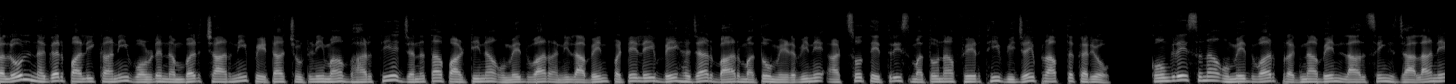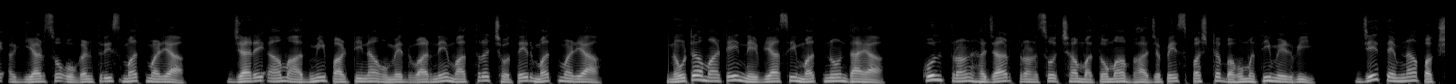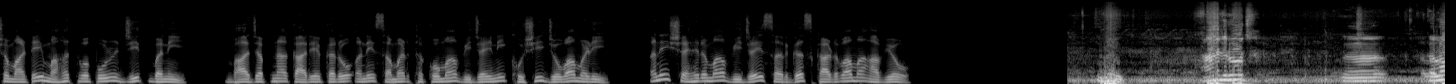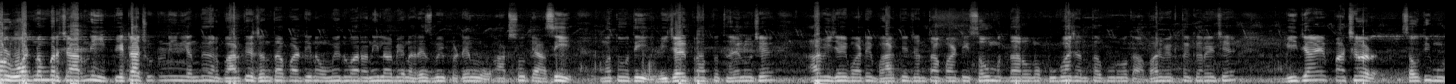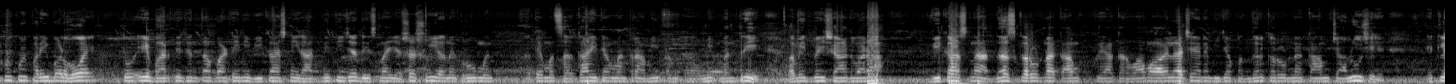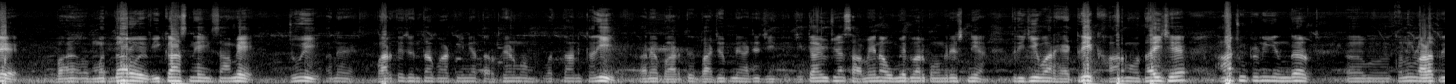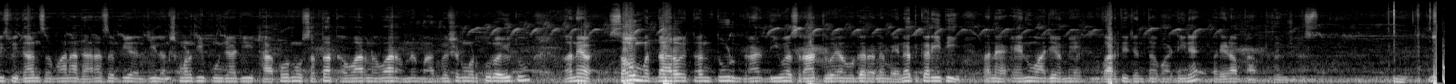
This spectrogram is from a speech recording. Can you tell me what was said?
કલોલ નગરપાલિકાની ward number ચારની પેટા ચૂંટણીમાં ભારતીય જનતા પાર્ટીના ઉમેદવાર અનિલાબેન પટેલે બે હજાર બાર મતો મેળવીને આઠસો તેત્રીસ મતોના ફેરથી વિજય પ્રાપ્ત કર્યો. કોંગ્રેસના ઉમેદવાર પ્રજ્ઞાબેન લાલસિંહ ઝાલાને અગિયારસો ઓગણત્રીસ મત મળ્યા, જ્યારે આમ આદમી પાર્ટીના ઉમેદવારને માત્ર છોતેર મત મળ્યા. નોટા માટે નેવ્યાસી મત નોંધાયા. કુલ ત્રણ હજાર ત્રણસો છ મતોમાં ભાજપે સ્પષ્ટ બહુમતી મેળવી. જે તેમના પક્ષ માટે મહત્વપૂર્ણ જીત બની. ભાજપના કાર્યકરો અને સમર્થકોમાં વિજયની ખુશી જોવા મળી અને શહેરમાં વિજય સરઘસ કાઢવામાં આવ્યો. આજ રોજ અ, કલોલ વોર્ડ નંબર ચારની પેટા ચૂંટણીની અંદર ભારતીય જનતા પાર્ટીના ઉમેદવાર અનિલાબેન હરેશભાઈ પટેલનો આઠસો ત્યાસી મતોથી વિજય પ્રાપ્ત થયેલો છે. આ વિજય માટે ભારતીય જનતા પાર્ટી સૌ મતદારોનો ખૂબ જ અંતરપૂર્વક આભાર વ્યક્ત કરે છે. વિજય પાછળ સૌથી મોટું કોઈ પરિબળ હોય તો એ ભારતીય જનતા પાર્ટીની વિકાસની રાજનીતિ છે. દેશના યશસ્વી અને ગૃહ તેમજ સહકારી તેમજ મંત્ર, અમિત અમિત મંત્રી અમિતભાઈ શાહ દ્વારા વિકાસના દસ કરોડના કામ ક્યાં કરવામાં આવેલા છે અને બીજા પંદર કરોડના કામ ચાલુ છે. એટલે મતદારોએ વિકાસની સામે જોઈ અને ભારતીય જનતા પાર્ટીને તરફેણમાં મતદાન કરી અને ભારતીય ભાજપને આજે જીત, જીતાયું છે. સામેના ઉમેદવાર કોંગ્રેસની ત્રીજી વાર હેટ્રિક હાર નોંધાઈ છે. આ ચૂંટણી અંદર અ, કલોલ આડત્રીસ વિધાનસભાના ધારાસભ્ય એલજી લક્ષ્મણજી પૂંજાજી ઠાકોરનું સતત અવારનવાર અમને માર્ગદર્શન મળતું રહ્યું હતું અને સૌ મતદારોએ તનતૂડ રાત દિવસ રાત જોયા વગર અને મહેનત કરી હતી અને એનું આજે અમે ભારતીય જનતા પાર્ટીને પરિણામ પ્રાપ્ત થયું છે.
